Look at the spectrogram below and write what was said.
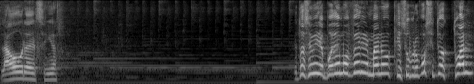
la obra del Señor. Entonces, mire, podemos ver, hermano, que su propósito actual,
